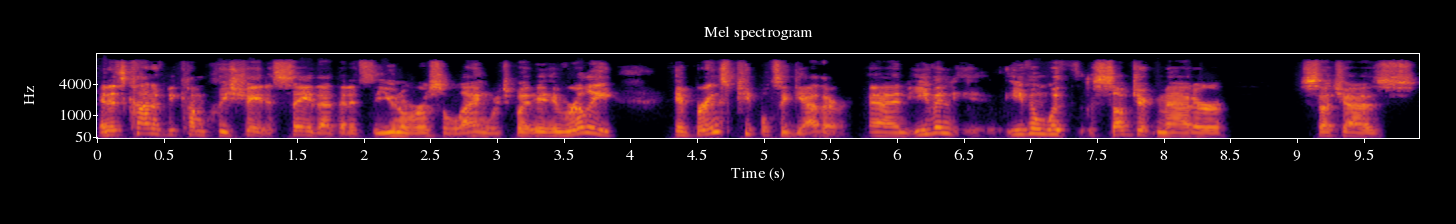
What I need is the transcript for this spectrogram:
and it's kind of become cliche to say that that it's the universal language, but it, it really it brings people together, and even even with subject matter such as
